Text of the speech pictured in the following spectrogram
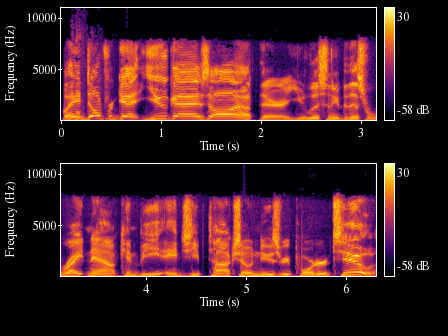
but hey, don't forget, you guys all out there, you listening to this right now can be a Jeep Talk Show news reporter too.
